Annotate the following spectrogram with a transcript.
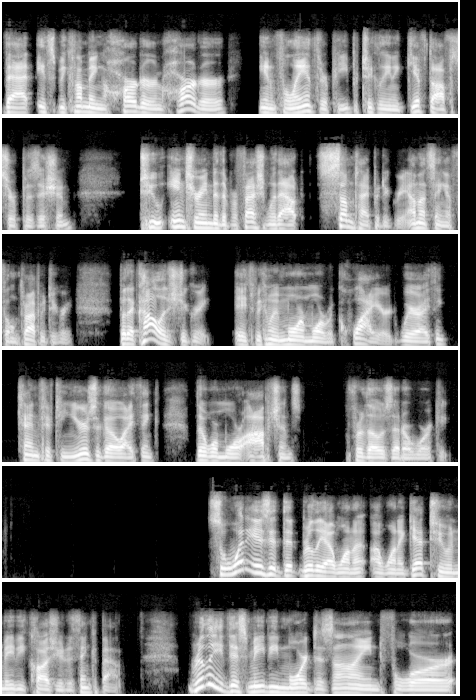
that it's becoming harder and harder in philanthropy, particularly in a gift officer position, to enter into the profession without some type of degree. I'm not saying a philanthropic degree, but a college degree. It's becoming more and more required. Where I think 10, 15 years ago, I think there were more options for those that are working. So what is it that really I want to I want to get to and maybe cause you to think about? Really this may be more designed for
